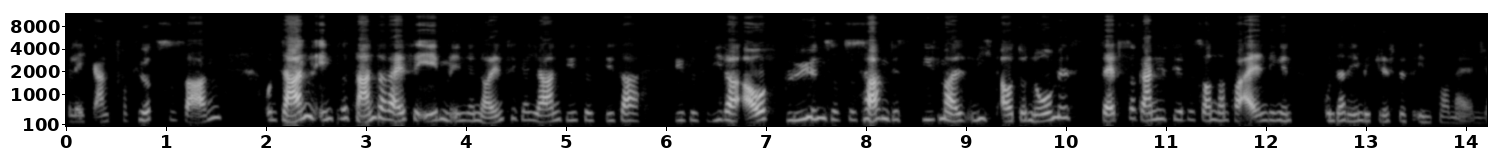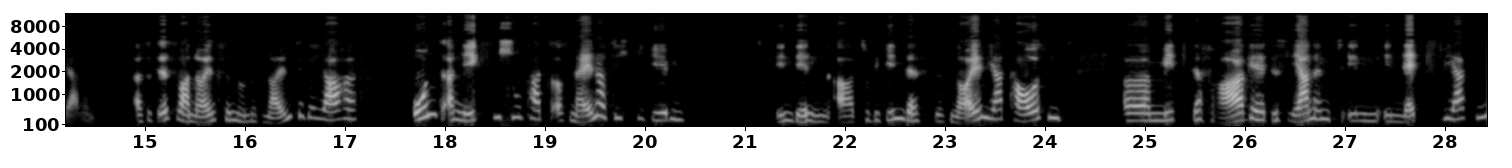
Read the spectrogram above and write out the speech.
vielleicht ganz verkürzt zu sagen. Und dann interessanterweise eben in den 90er Jahren dieses, dieser, dieses Wiederaufblühen sozusagen, das diesmal nicht autonomes, selbstorganisiertes, sondern vor allen Dingen unter dem Begriff des informellen Lernens. Also das war 1990er Jahre und einen nächsten Schub hat es aus meiner Sicht gegeben in den, äh, zu Beginn des, des neuen Jahrtausends äh, mit der Frage des Lernens in, in Netzwerken,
